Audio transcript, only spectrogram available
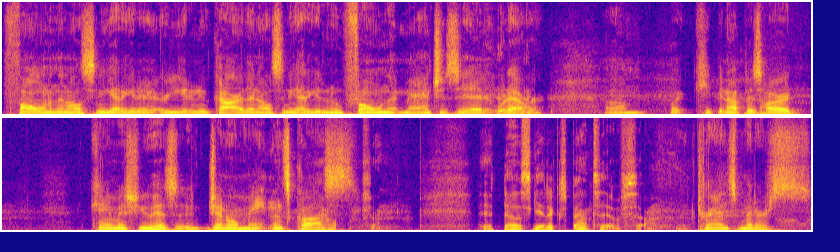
phone, and then all of a sudden you got to get a, or you get a new car, then all of a sudden you got to get a new phone that matches it or whatever. um, but keeping up is hard. KMSU has uh, general maintenance costs, So it does get expensive, so transmitters,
